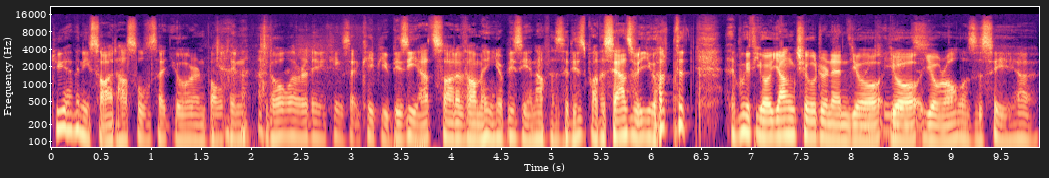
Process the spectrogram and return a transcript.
Do you have any side hustles that you're involved in at all, or are there any things that keep you busy outside of? I mean, you're busy enough as it is. By the sounds of it, you got with your young children and your your your role as a CEO.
